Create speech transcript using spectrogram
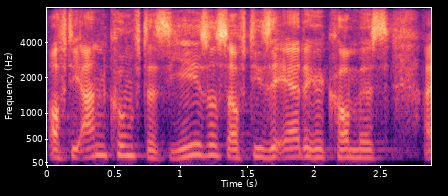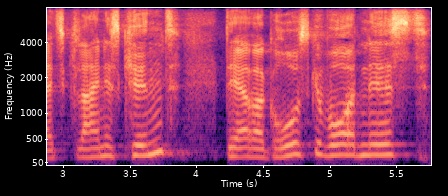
auf die Ankunft, dass Jesus auf diese Erde gekommen ist als kleines Kind, der aber groß geworden ist,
